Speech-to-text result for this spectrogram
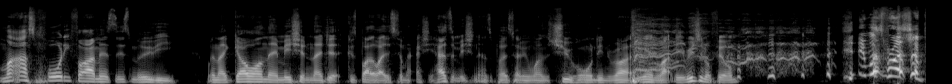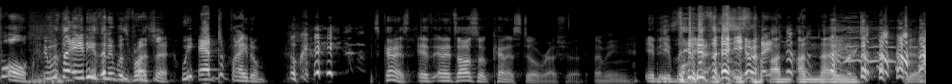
last 45 minutes of this movie, when they go on their mission, they do because by the way, this film actually has a mission as opposed to having one shoehorned in right at the end, like the original film. It was Russia, Paul. It was the 80s and it was Russia. We had to fight them. Okay. It's kind of, it, and it's also kind of still Russia. I mean, It Yeah, is. well, It yeah, is. it's right. un- unnamed. Yeah.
